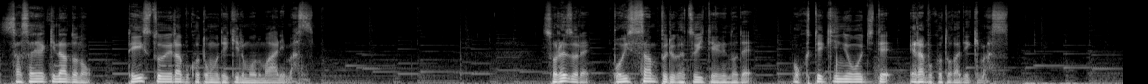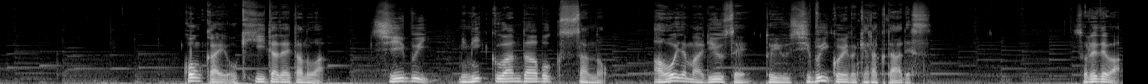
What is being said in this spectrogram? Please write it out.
ささやきなどのテイストを選ぶこともできるものもあります。それぞれボイスサンプルがついているので目的に応じて選ぶことができます。今回お聞きいただいたのは CV ミミックワンダーボックスさんの青山流星という渋い声のキャラクターですそれでは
